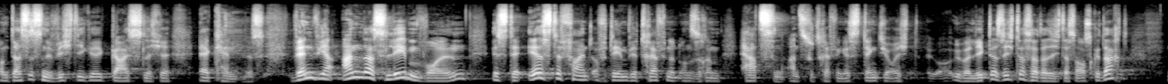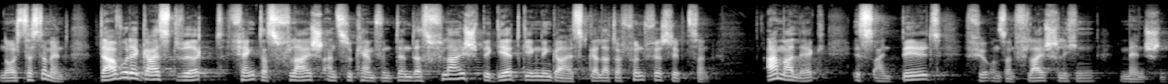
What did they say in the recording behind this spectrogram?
Und das ist eine wichtige geistliche Erkenntnis. Wenn wir anders leben wollen, ist der erste Feind, auf dem wir treffen, in unserem Herzen anzutreffen. Jetzt denkt ihr euch, überlegt er sich das, hat er sich das ausgedacht? Neues Testament. Da, wo der Geist wirkt, fängt das Fleisch an zu kämpfen, denn das Fleisch begehrt gegen den Geist. Galater 5, Vers 17. Amalek ist ein Bild für unseren fleischlichen Menschen.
